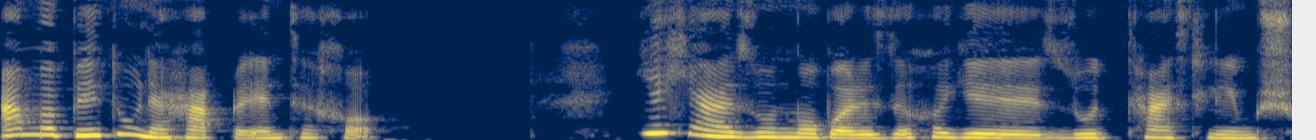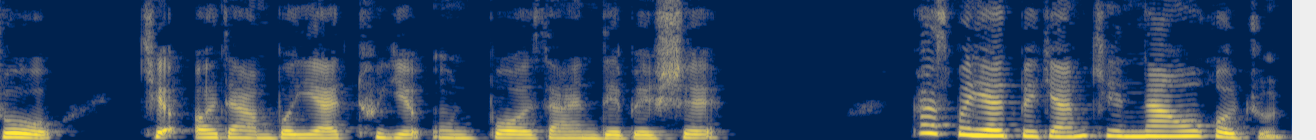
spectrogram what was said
اما بدون حق انتخاب. یکی از اون مبارزه های زود تسلیم شو که آدم باید توی اون بازنده بشه. پس باید بگم که نه آقا جون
